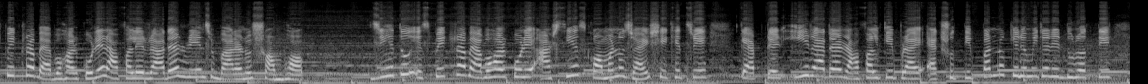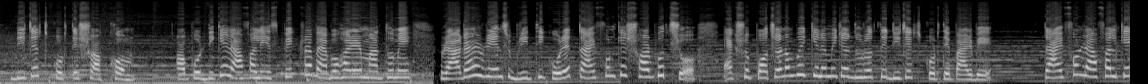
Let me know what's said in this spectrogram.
স্পেকট্রা ব্যবহার করে রাফালের রাডার রেঞ্জ বাড়ানো সম্ভব। যেহেতু স্পেকট্রা ব্যবহার করে আরসিএস কমানো যায়, সেক্ষেত্রে ক্যাপ্টের ই রাডার রাফালকে প্রায় একশো তিপ্পান্ন কিলোমিটারের দূরত্বে ডিটেক্ট করতে সক্ষম। অপরদিকে রাফালে স্পেকট্রা ব্যবহারের মাধ্যমে রাডার রেঞ্জ বৃদ্ধি করে টাইফুনকে সর্বোচ্চ একশো পঁচানব্বই কিলোমিটার দূরত্বে ডিটেক্ট করতে পারবে। টাইফুন রাফালকে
